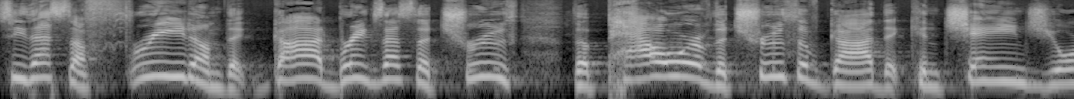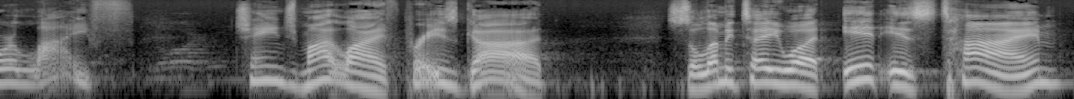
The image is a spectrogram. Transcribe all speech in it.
See, that's the freedom that God brings. That's the truth, the power of the truth of God that can change your life. Change my life. Praise God. So let me tell you what, it is time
